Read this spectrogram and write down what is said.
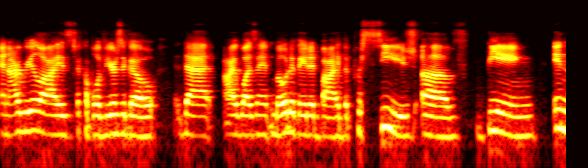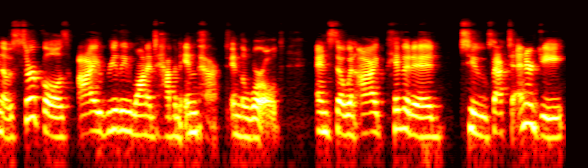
And I realized a couple of years ago that I wasn't motivated by the prestige of being in those circles. I really wanted to have an impact in the world. And so when I pivoted to back to energy,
